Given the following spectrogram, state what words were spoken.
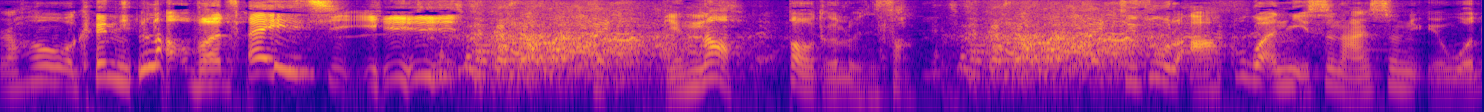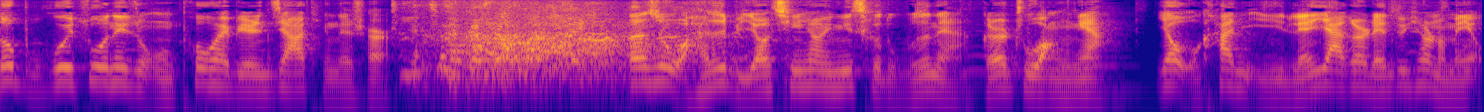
然后我跟你老婆在一起？别闹，道德沦丧。记住了啊，不管你是男是女，我都不会做那种破坏别人家庭的事儿。但是我还是比较倾向于你扯犊子呢，搁这装呢。要我看你连压根连对象都没有。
